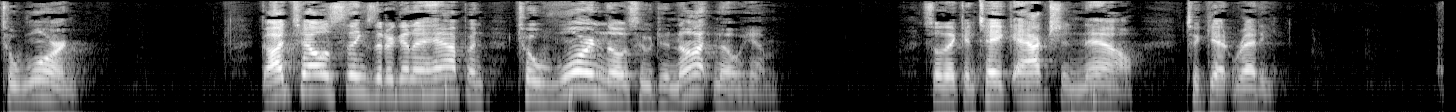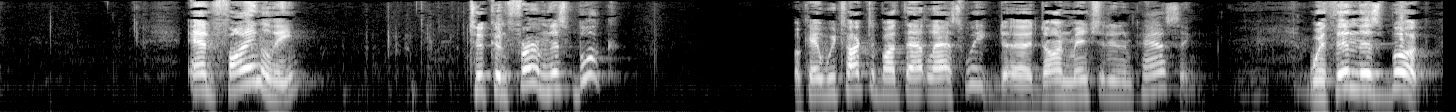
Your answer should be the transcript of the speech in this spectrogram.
to warn. God tells things that are going to happen to warn those who do not know Him so they can take action now to get ready. And finally, to confirm this book. Okay, we talked about that last week. Uh, Don mentioned it in passing. Within this book,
